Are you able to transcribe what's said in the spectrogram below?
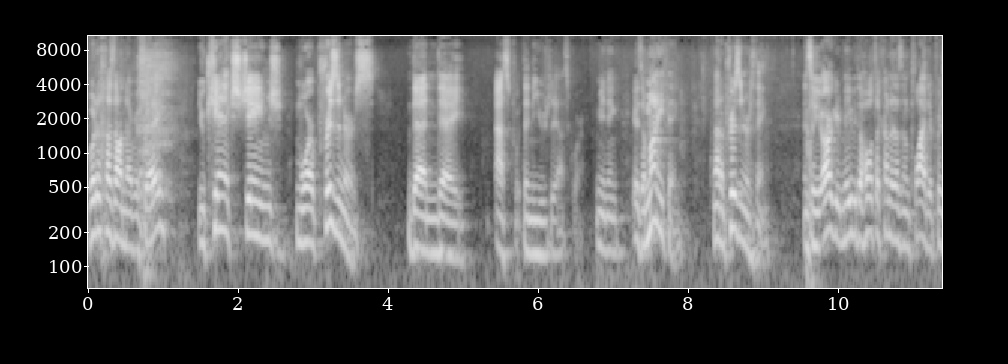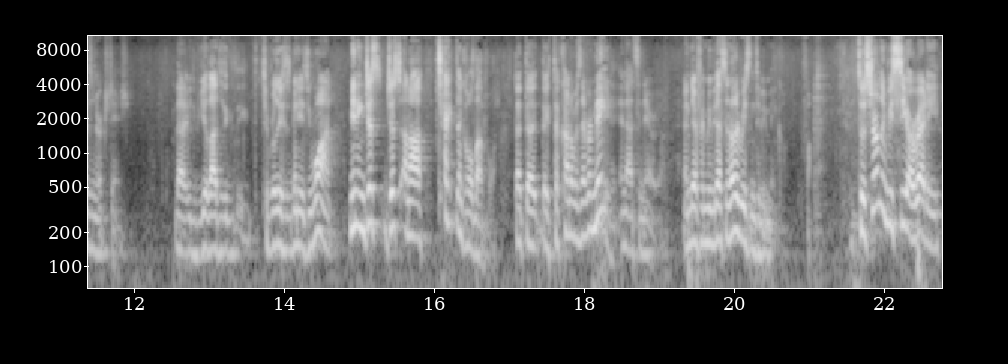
What did Chazal never say? you can't exchange more prisoners than they ask for, than you usually ask for. Meaning, it's a money thing, not a prisoner thing. And so he argued maybe the whole takana doesn't apply to prisoner exchange. That you'd be allowed to, to release as many as you want. Meaning, just, just on a technical level, that the, the takana was never made in that scenario. And therefore, maybe that's another reason to be made. Fine. So certainly we see already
